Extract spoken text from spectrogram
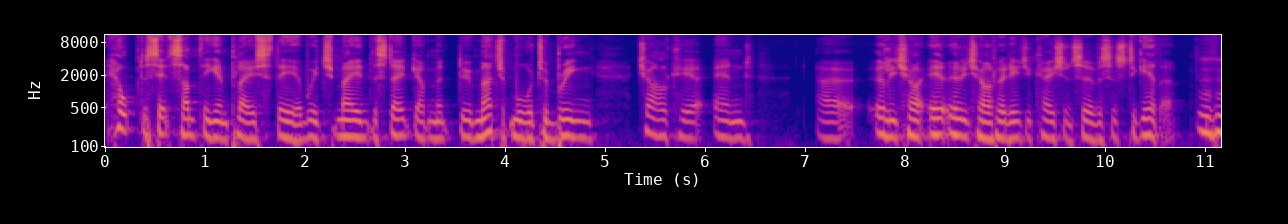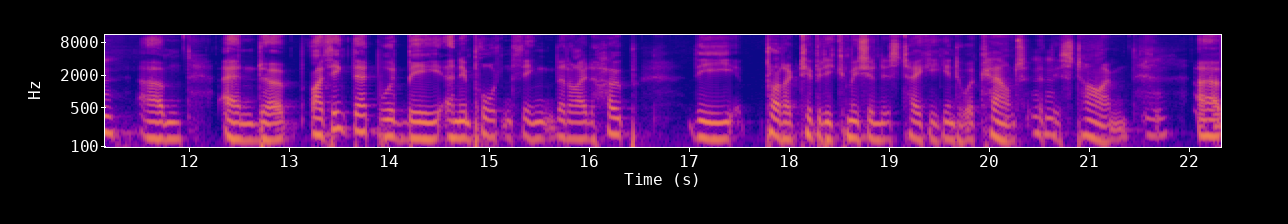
help to set something in place there which made the state government do much more to bring childcare and uh, early, chi- early childhood education services together. Um, and uh, I think that would be an important thing that I'd hope the Productivity Commission is taking into account at this time. Uh,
